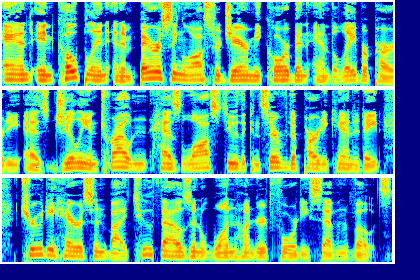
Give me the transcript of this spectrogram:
And in Copeland, an embarrassing loss for Jeremy Corbyn and the Labour Party as Gillian Troughton has lost to the Conservative Party candidate Trudy Harrison by 2,147 votes.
